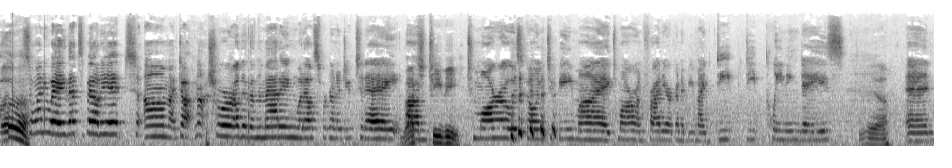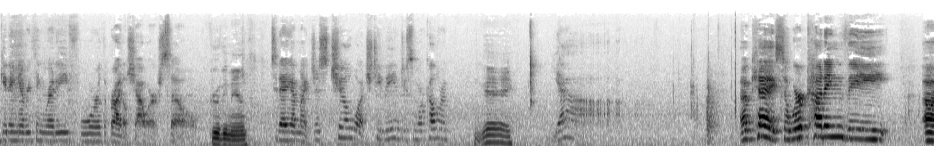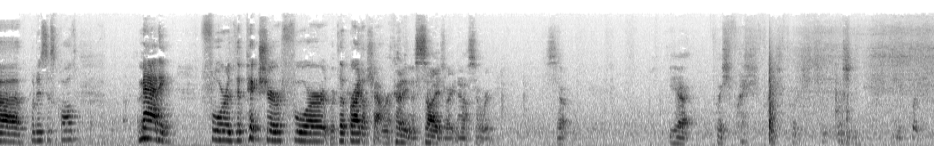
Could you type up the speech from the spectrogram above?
Ugh. So anyway, that's about it. Um, I'm not, sure, other than the matting, what else we're gonna do today. Watch um, TV. tomorrow is going to be my tomorrow and Friday are going to be my deep, deep cleaning days Yeah, and getting everything ready for the bridal shower. So groovy man. today I might just chill, watch TV, and do some more coloring. Yay. Yeah. Okay, so we're cutting the uh, what is this called? Matting for the picture for the bridal shower. We're cutting the sides right now, so we're so yeah. Push, push, push, push, push. Keep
